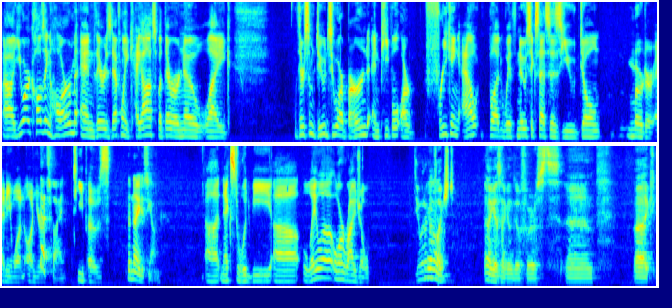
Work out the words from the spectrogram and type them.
Uh, you are causing harm, and there is definitely chaos, but there are no like. There's some dudes who are burned, and people are freaking out, but with no successes, you don't murder anyone on your That's fine. T pose. The night is young. Uh, next would be uh, Layla or Rigel. Do you want to go first? I guess I can go first. And like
